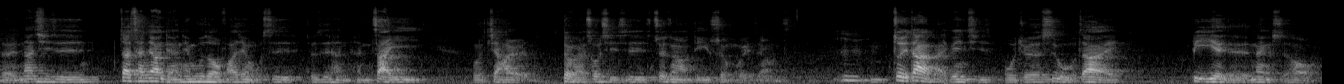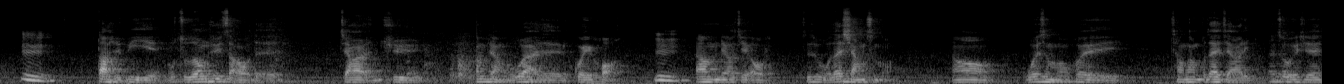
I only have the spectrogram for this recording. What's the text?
对，那其实，在参加点燃天赋之后，我发现我是就是很很在意我的家人，对我来说其实是最重要的第一顺位这样子。嗯嗯，最大的改变其实我觉得是我在毕业的那个时候，嗯大学毕业，我主动去找我的家人去，他们讲我未来的规划，嗯让他们了解哦，就是我在想什么，然后我为什么会常常不在家里，在做一些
